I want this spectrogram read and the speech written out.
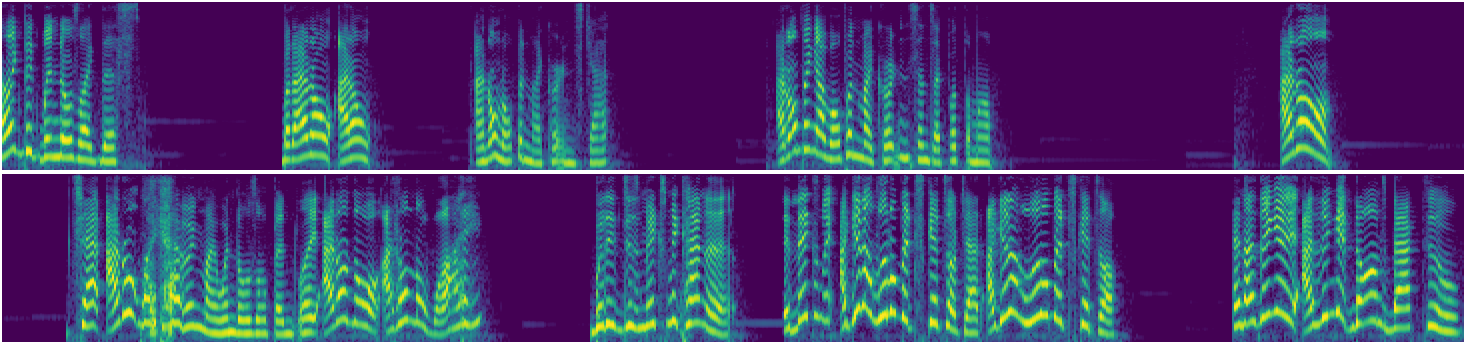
I like big windows like this. But I don't, I don't, I don't open my curtains, chat. I don't think I've opened my curtains since I put them up. I don't... Chat, I don't like having my windows open. Like, I don't know, I don't know why. But it just makes me kind of... It makes me... I get a little bit schizo, chat. I get a little bit schizo. And I think it, I think it dawns back to...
